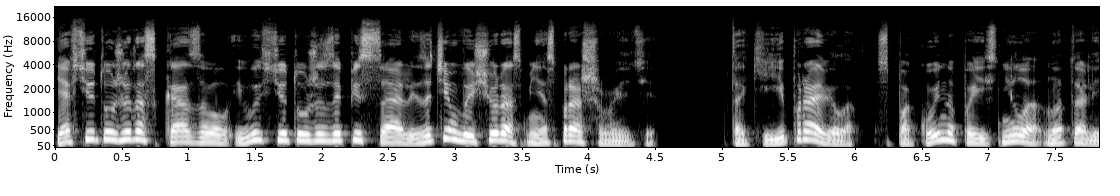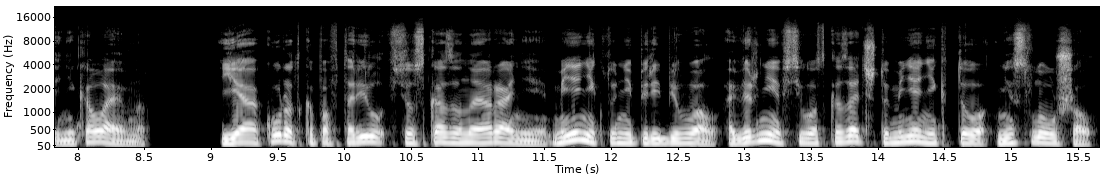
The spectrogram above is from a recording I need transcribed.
«Я все это уже рассказывал, и вы все это уже записали. Зачем вы еще раз меня спрашиваете?» «Такие правила», – спокойно пояснила Наталья Николаевна. Я коротко повторил все сказанное ранее. Меня никто не перебивал, а вернее всего сказать, что меня никто не слушал.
